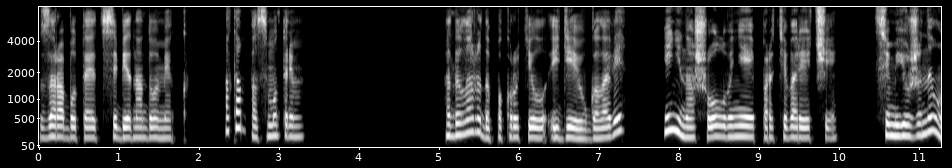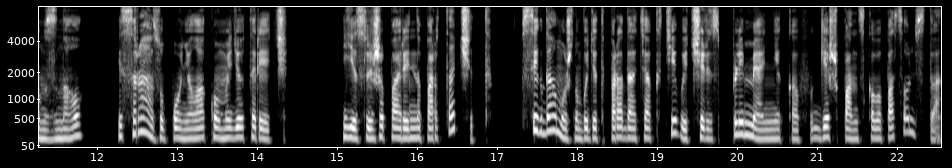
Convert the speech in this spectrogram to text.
заработает себе на домик, а там посмотрим. Аделардо покрутил идею в голове и не нашел в ней противоречий. Семью жены он знал и сразу понял, о ком идет речь. Если же парень напортачит, всегда можно будет продать активы через племянников гешпанского посольства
